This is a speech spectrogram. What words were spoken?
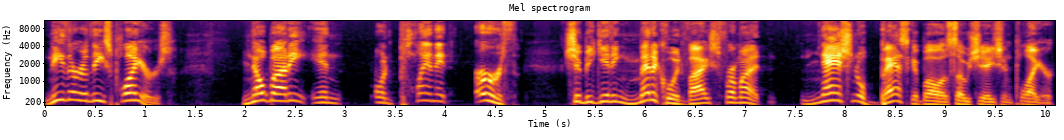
Neither are these players. Nobody in on planet Earth should be getting medical advice from a National Basketball Association player.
